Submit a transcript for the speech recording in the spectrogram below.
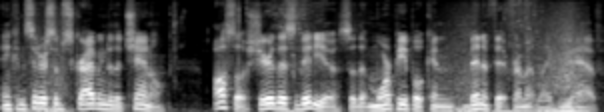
and consider subscribing to the channel. Also, share this video so that more people can benefit from it like you have.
